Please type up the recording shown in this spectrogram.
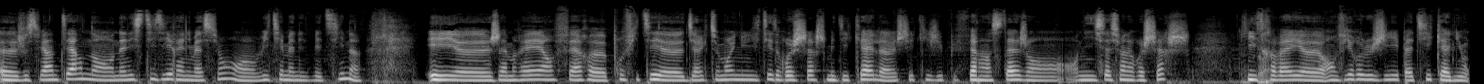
Euh, je suis interne en anesthésie et réanimation en huitième année de médecine. Et euh, j'aimerais en faire euh, profiter euh, directement une unité de recherche médicale chez qui j'ai pu faire un stage en, en initiation à la recherche, qui travaille euh, en virologie hépatique à Lyon.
